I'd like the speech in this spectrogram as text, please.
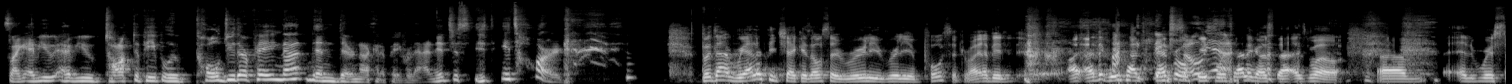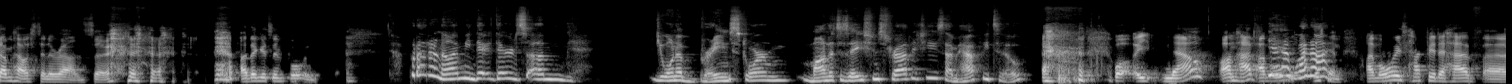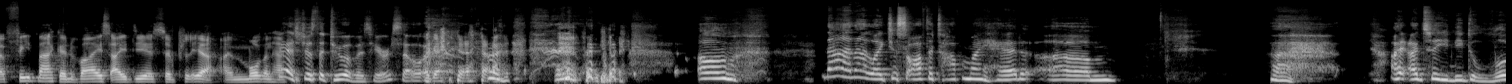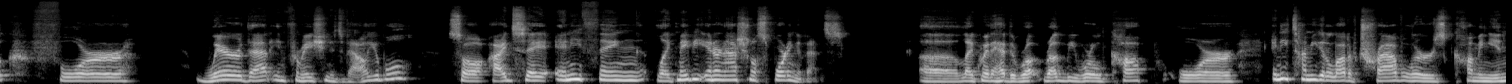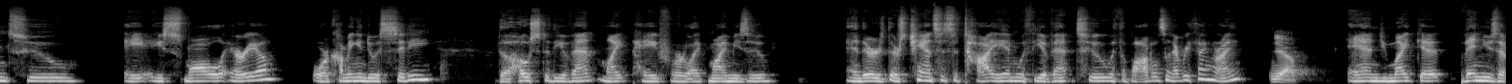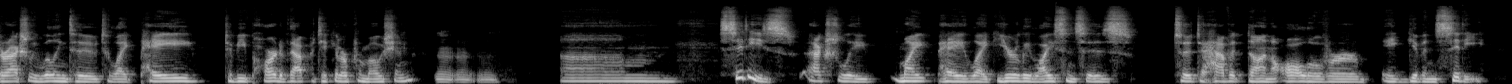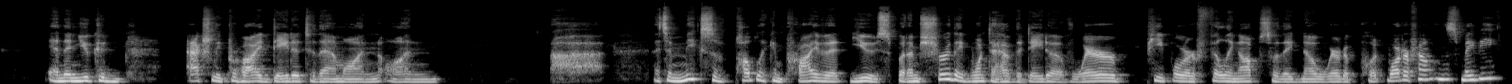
It's like have you have you talked to people who told you they're paying that? Then they're not going to pay for that, and it just it, it's hard. but that reality check is also really really important, right? I mean, I, I think we've had several so, people yeah. telling us that as well, um, and we're somehow still around. So I think it's important. But I don't know. I mean, there, there's um, you want to brainstorm monetization strategies? I'm happy to. well, now I'm happy. I'm yeah, always, why not? Listen, I'm always happy to have uh, feedback, advice, ideas. So yeah, I'm more than happy. Yeah, it's just the two of us here. So okay. okay. um, nah, nah. Like just off the top of my head, um, uh, I, I'd say you need to look for where that information is valuable so I'd say anything like maybe international sporting events, uh, like where they had the R- Rugby World Cup, or anytime you get a lot of travelers coming into a, a small area or coming into a city, the host of the event might pay for like MyMizu. And there's there's chances to tie in with the event too, with the bottles and everything, right? Yeah. And you might get venues that are actually willing to to like pay to be part of that particular promotion. Mm-mm-mm. Um, cities actually might pay like yearly licenses to, to have it done all over a given city. And then you could actually provide data to them on, on, uh, it's a mix of public and private use, but I'm sure they'd want to have the data of where people are filling up so they'd know where to put water fountains, maybe.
